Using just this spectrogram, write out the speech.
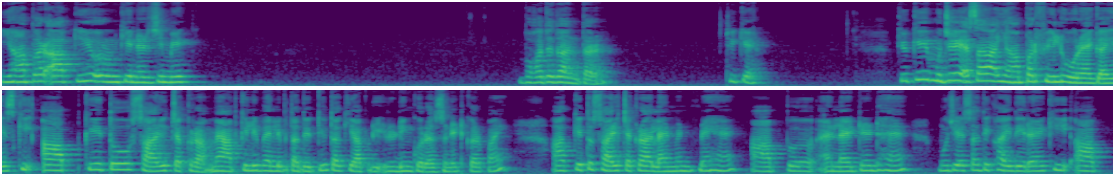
यहाँ पर आपकी और उनकी एनर्जी में बहुत ज़्यादा अंतर है। ठीक है? क्योंकि मुझे ऐसा यहाँ पर फील हो रहा है गाइस कि आपके तो सारे चक्रा, मैं आपके लिए पहले बता देती हूँ ताकि आप रीडिंग को रेजोनेट कर पाए। आपके तो सारे चक्रा अलाइनमेंट में हैं, आप एनलाइटेड हैं। मुझे ऐसा दिखाई दे रहा है कि आप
